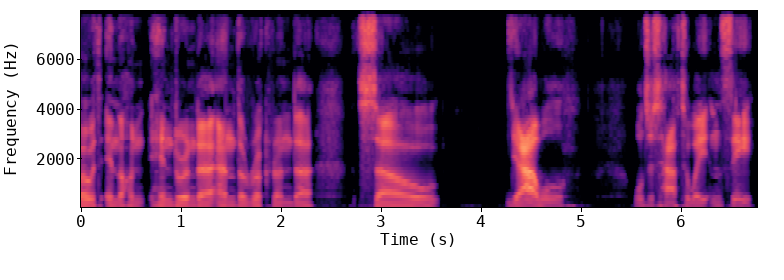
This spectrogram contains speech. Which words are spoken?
both in the Hinrunde and the Rückrunde. So, yeah, we'll we'll just have to wait and see.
